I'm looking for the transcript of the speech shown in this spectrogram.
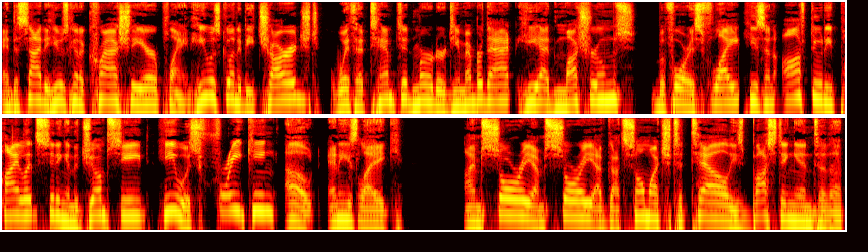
and decided he was going to crash the airplane. He was going to be charged with attempted murder. Do you remember that? He had mushrooms before his flight. He's an off duty pilot sitting in the jump seat. He was freaking out and he's like, I'm sorry, I'm sorry, I've got so much to tell. He's busting into the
